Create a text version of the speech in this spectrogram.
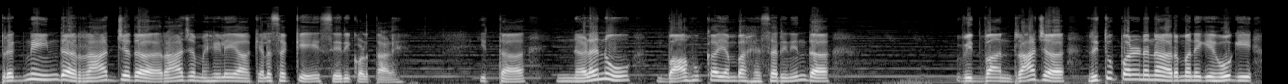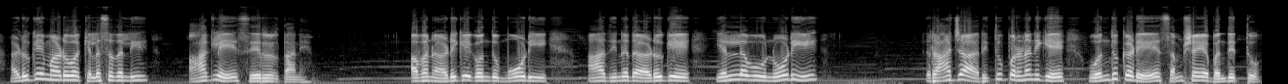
ಪ್ರಜ್ಞೆಯಿಂದ ರಾಜ್ಯದ ರಾಜ ಮಹಿಳೆಯ ಕೆಲಸಕ್ಕೆ ಸೇರಿಕೊಳ್ತಾಳೆ. ಇತ್ತ ನಳನು ಬಾಹುಕ ಎಂಬ ಹೆಸರಿನಿಂದ ವಿದ್ವಾನ್ ರಾಜ ಋತುಪರ್ಣನ ಅರಮನೆಗೆ ಹೋಗಿ ಅಡುಗೆ ಮಾಡುವ ಕೆಲಸದಲ್ಲಿ ಆಗಲೇ ಸೇರಿರ್ತಾನೆ. ಅವನ ಅಡುಗೆಗೊಂದು ಮೋಡಿ, ಆ ದಿನದ ಅಡುಗೆ ಎಲ್ಲವೂ ನೋಡಿ ರಾಜ ಋತುಪರ್ಣನಿಗೆ ಒಂದು ಕಡೆ ಸಂಶಯ ಬಂದಿತ್ತು.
